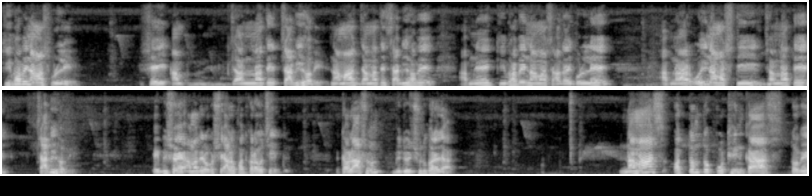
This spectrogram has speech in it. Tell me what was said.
কীভাবে নামাজ পড়লে সেই জান্নাতের চাবি হবে? নামাজ জান্নাতের চাবি হবে। আপনি কীভাবে নামাজ আদায় করলে আপনার ওই নামাজটি জান্নাতের চাবি হবে? এই বিষয়ে আমাদের অবশ্যই আলোকপাত করা উচিত। তাহলে আসুন, ভিডিওটি শুরু করা যাক। নামাজ অত্যন্ত কঠিন কাজ, তবে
